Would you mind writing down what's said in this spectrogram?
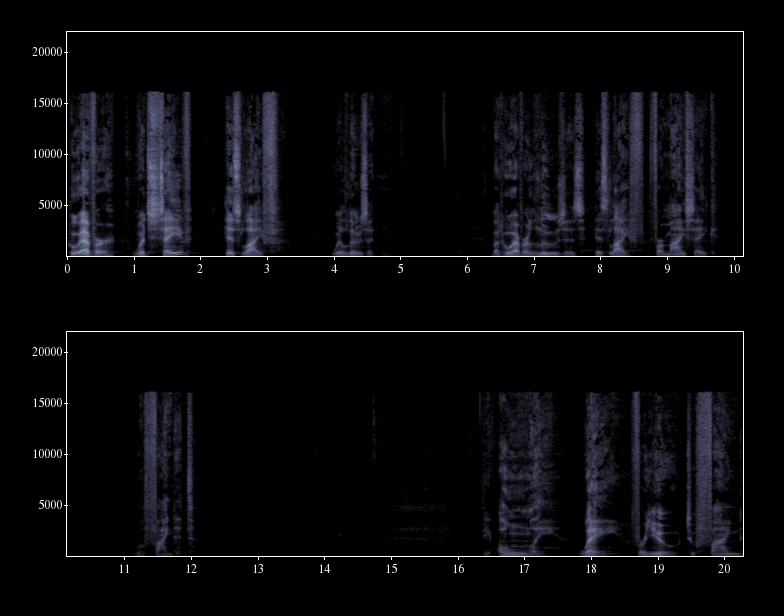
Whoever would save his life will lose it. But whoever loses his life for my sake will find it. The only way for you to find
